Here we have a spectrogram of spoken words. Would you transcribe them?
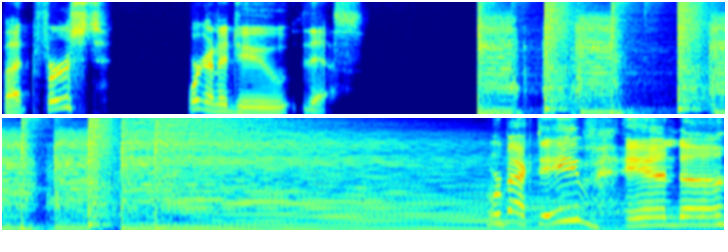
But first, we're going to do this. We're back, Dave. And uh,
